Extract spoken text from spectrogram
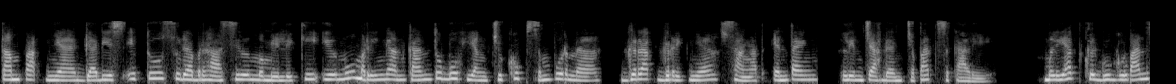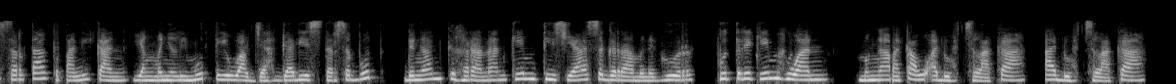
Tampaknya gadis itu sudah berhasil memiliki ilmu meringankan tubuh yang cukup sempurna, gerak-geriknya sangat enteng, lincah dan cepat sekali. Melihat kegugupan serta kepanikan yang menyelimuti wajah gadis tersebut, dengan keheranan Kim Tisha segera menegur, Putri Kim Huan, mengapa kau aduh celaka, aduh celaka,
